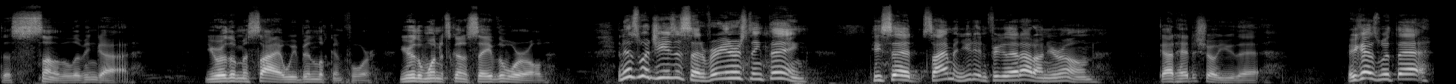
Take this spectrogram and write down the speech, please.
the Son of the living God. You're the Messiah we've been looking for. You're the one that's going to save the world. And this is what Jesus said, a very interesting thing. He said, Simon, you didn't figure that out on your own. God had to show you that. Are you guys with that?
